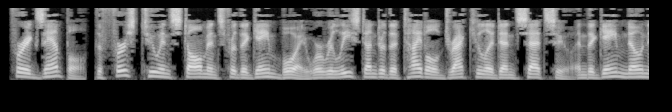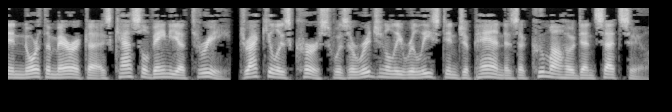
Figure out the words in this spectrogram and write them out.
For example, the first two installments for the Game Boy were released under the title Dracula Densetsu and the game known in North America as Castlevania III, Dracula's Curse was originally released in Japan as Akumajo Densetsu.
